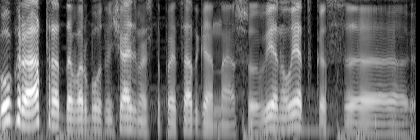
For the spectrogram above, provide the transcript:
Kukra atrada, varbūt viņš aizmirst, tāpēc atgādināšu vienu lietu, kas, eh,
